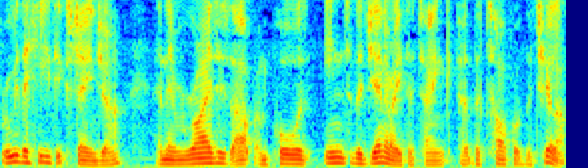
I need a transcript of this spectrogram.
through the heat exchanger and then rises up and pours into the generator tank at the top of the chiller.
